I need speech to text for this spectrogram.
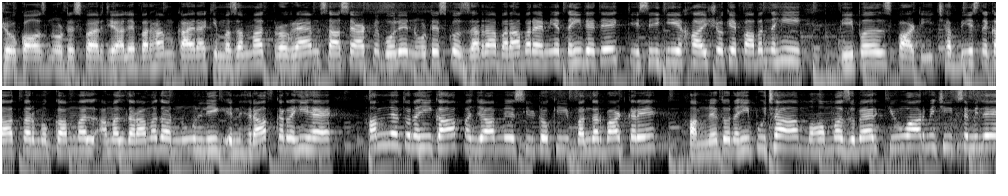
شو کاز نوٹس پر جیال برہم قائرہ کی مذمت پروگرام سات سے آٹھ میں بولے نوٹس کو ذرہ برابر اہمیت نہیں دیتے، کسی کی خواہشوں کے پابند نہیں۔ پیپلز پارٹی چھبیس نکات پر مکمل عمل درآمد اور نون لیگ انحراف کر رہی ہے۔ ہم نے تو نہیں کہا پنجاب میں سیٹوں کی بندر باٹ کریں، ہم نے تو نہیں پوچھا محمد زبیر کیوں آرمی چیف سے ملے۔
